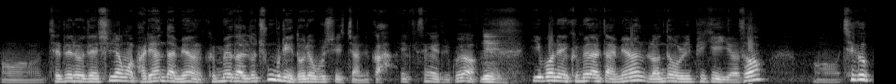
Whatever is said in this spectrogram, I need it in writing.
어, 제대로 된 실력만 발휘한다면 금메달도 충분히 노려볼 수 있지 않을까 이렇게 생각이 들고요. 네. 이번에 금메달 따면 런던 올림픽에 이어서 어, 체급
